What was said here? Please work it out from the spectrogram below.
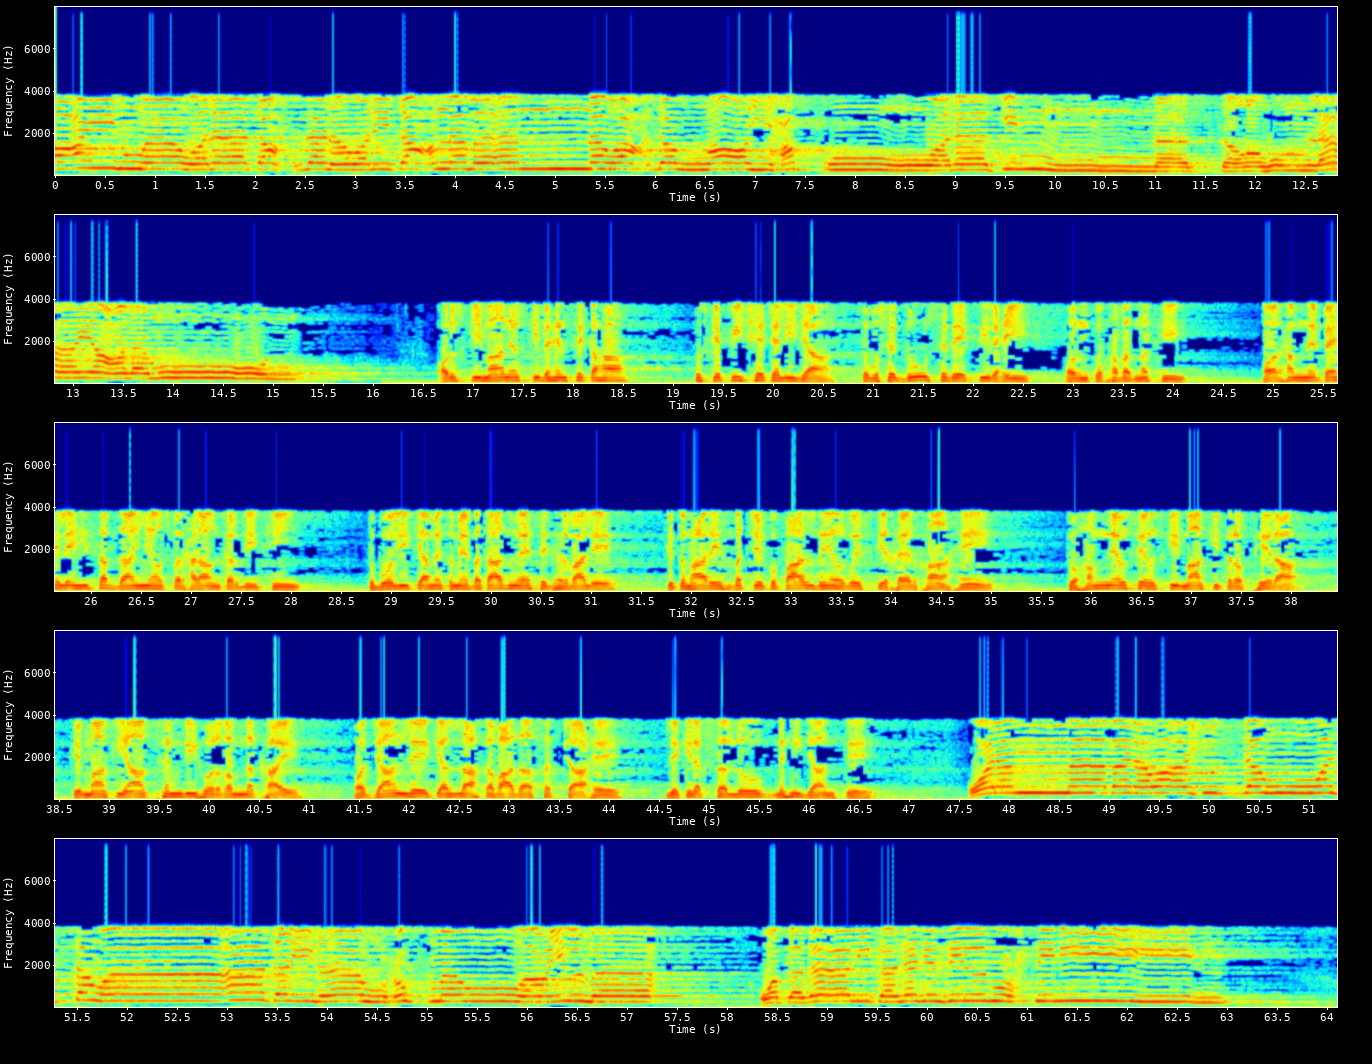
الله حق ولكن أكثرهم لا يعلمون. اور اس کی ماں نے اس کی بہن سے کہا، اس کے پیچھے چلی جا تو اسے دور سے دیکھتی رہی اور ان کو خبر نہ تھی۔ اور ہم نے پہلے ہی سب دائیاں اس پر حرام کر دی تھیں۔ تو بولی، کیا میں تمہیں بتا دوں ایسے گھر والے کہ تمہارے اس بچے کو پال دیں اور وہ اس کے خیر خواہ ہیں؟ تو ہم نے اسے اس کی ماں کی طرف پھیرا کہ ماں کی آنکھ ٹھنڈی ہو اور غم نہ کھائے اور جان لے کہ اللہ کا وعدہ سچا ہے، لیکن اکثر لوگ نہیں جانتے۔ ولما بلغ أشده واستوى، آتيناه حكما وعلما، وكذلك نجزي المحسنين۔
